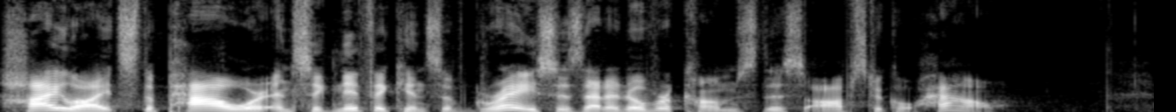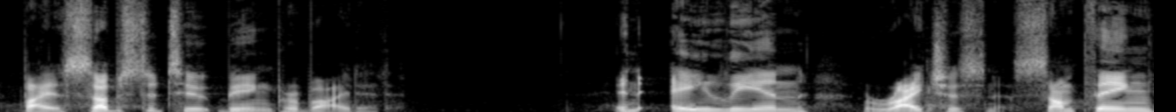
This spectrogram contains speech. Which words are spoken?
highlights the power and significance of grace is that it overcomes this obstacle. How? By a substitute being provided. An alien righteousness, something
